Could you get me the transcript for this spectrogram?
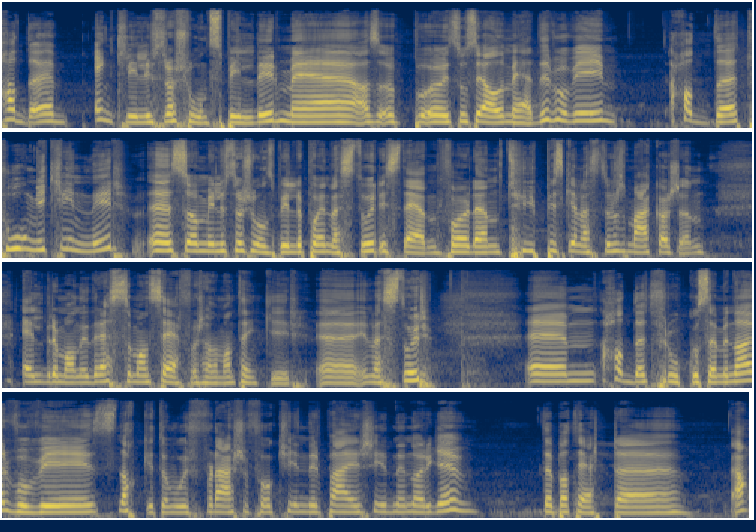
hadde enkle illustrasjonsbilder med, altså, på sosiale medier, hvor vi hadde to unge kvinner eh, som illustrasjonsbilde på investor istedenfor den typiske investor, som er kanskje en eldre mann i dress som man ser for seg når man tenker eh, investor. Um, hadde et frokostseminar hvor vi snakket om hvorfor det er så få kvinner på eiersiden i Norge. Debatterte ja,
